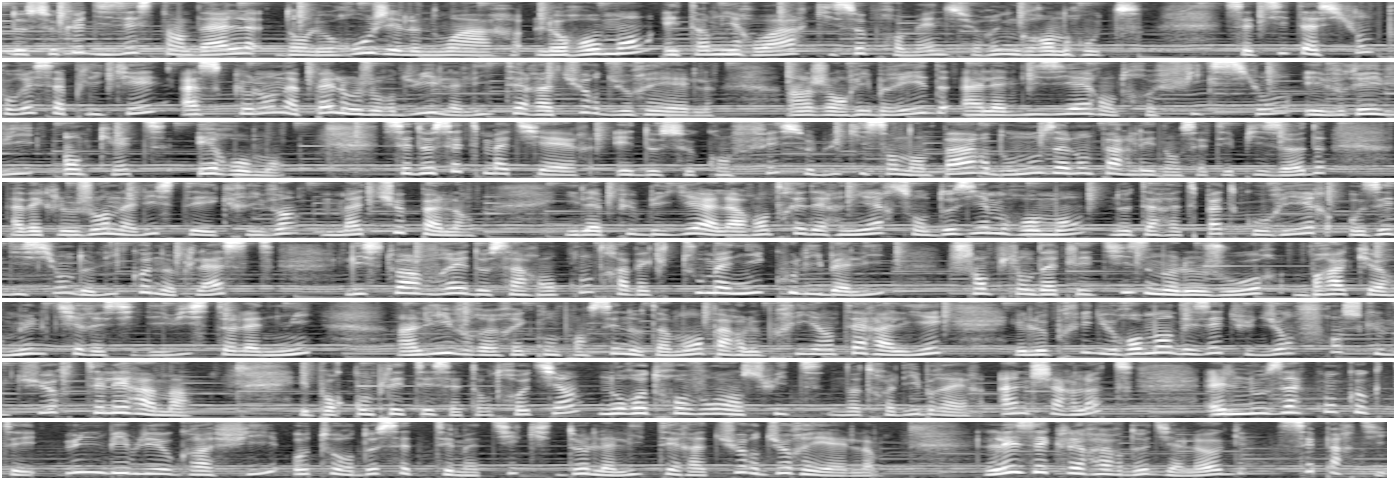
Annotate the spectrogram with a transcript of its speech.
De ce que disait Stendhal dans Le Rouge et le Noir. Le roman est un miroir qui se promène sur une grande route. Cette citation pourrait s'appliquer à ce que l'on appelle aujourd'hui la littérature du réel, un genre hybride à la lisière entre fiction et vraie vie, enquête et roman. C'est de cette matière et de ce qu'en fait celui qui s'en empare dont nous allons parler dans cet épisode avec le journaliste et écrivain Mathieu Palin. Il a publié à la rentrée dernière son deuxième roman Ne t'arrête pas de courir aux éditions de l'Iconoclaste l'histoire de sa rencontre avec Toumani Koulibaly, champion d'athlétisme le jour, braqueur multirécidiviste la nuit, un livre récompensé notamment par le prix Interallié et le prix du roman des étudiants France Culture Télérama. Et pour compléter cet entretien, nous retrouvons ensuite notre libraire Anne-Charlotte. Elle nous a concocté une bibliographie autour de cette thématique de la littérature du réel. Les éclaireurs de dialogue, c'est parti.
